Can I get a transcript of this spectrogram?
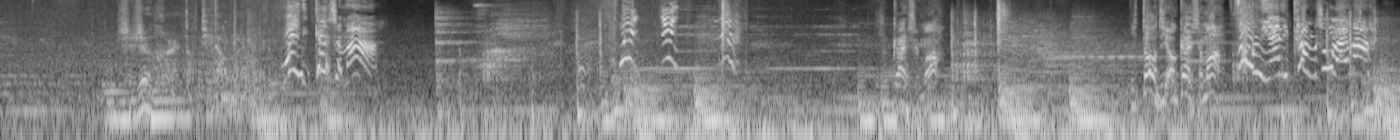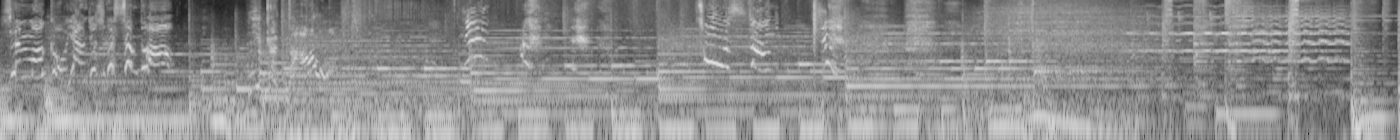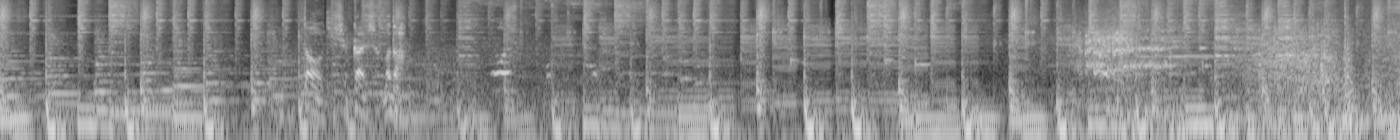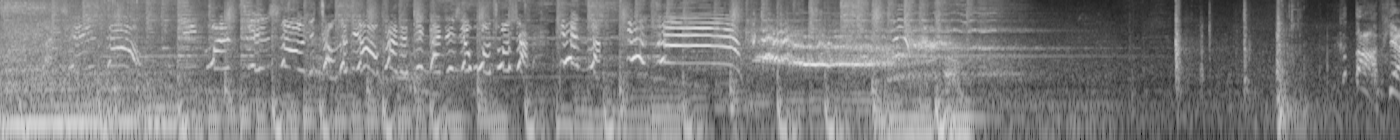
是任何人都抵挡不了。喂，你干什么？喂，你你干什么？你到底要干什么？揍你啊！你看不出来吗？人模狗样就是个牲口。你敢打我？畜生！到底是干什么的？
